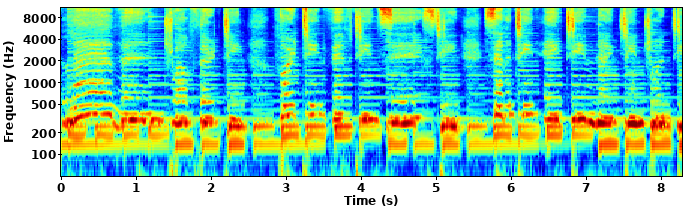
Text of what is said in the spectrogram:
eleven, twelve, thirteen, fourteen, fifteen, sixteen, seventeen, eighteen, nineteen, twenty.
